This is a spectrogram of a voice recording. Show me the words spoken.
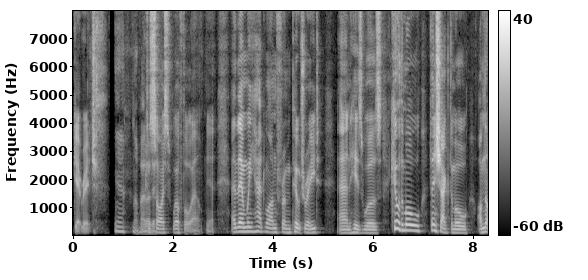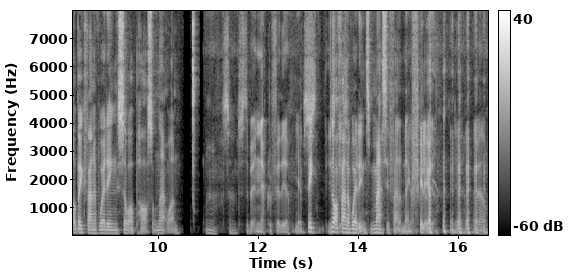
get rich. Yeah, not bad idea. Well thought out. Yeah. And then we had one from Pilch Reed, and his was kill them all, then shag them all. I'm not a big fan of weddings, so I'll pass on that one. Oh, so just a bit of necrophilia. Yeah, It's- big. it's- not a fan of weddings. Massive fan of necrophilia. yeah, well,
